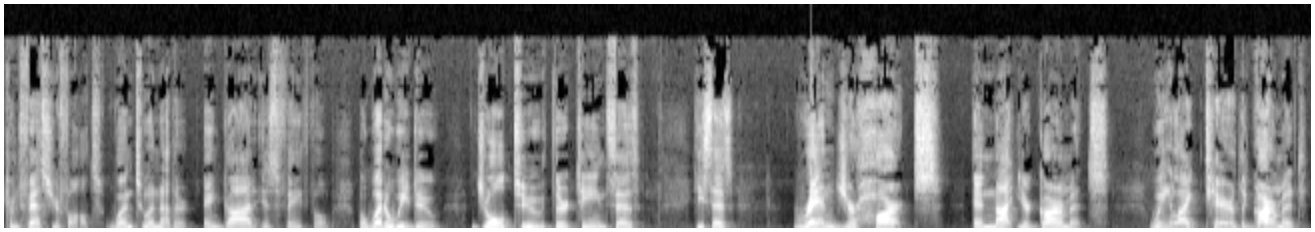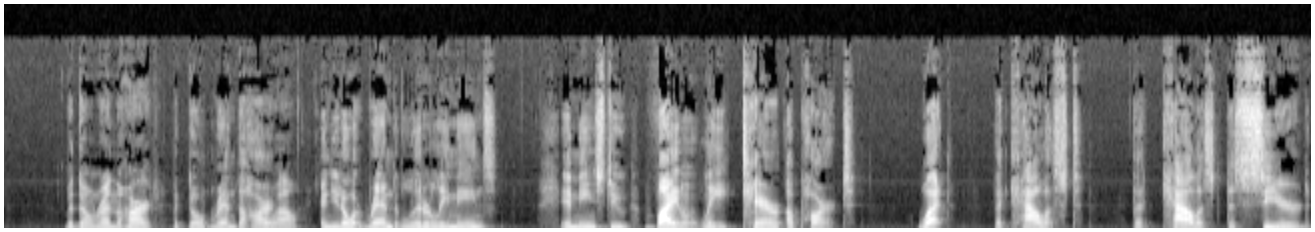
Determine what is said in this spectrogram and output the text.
confess your faults one to another and god is faithful but what do we do joel 2 13 says he says rend your hearts and not your garments we like tear the garment But don't rend the heart. but don't rend the heart Wow. and you know what rend literally means it means to violently tear apart. What? The calloused the calloused the seared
